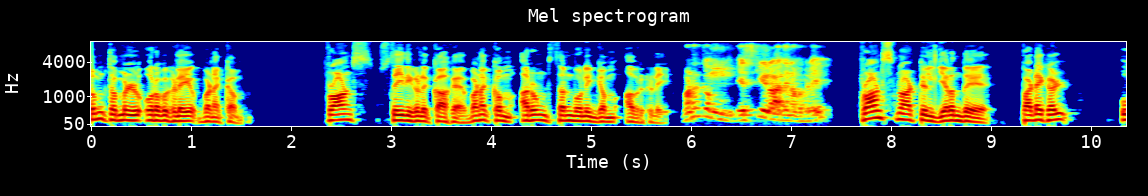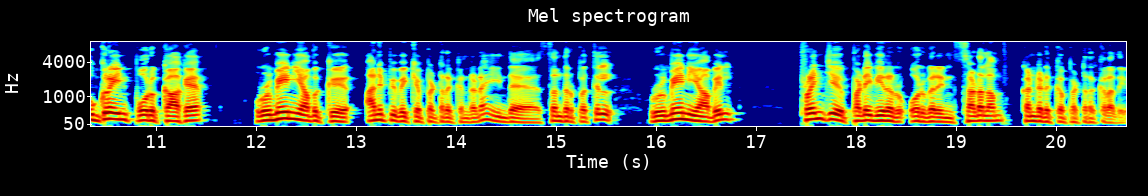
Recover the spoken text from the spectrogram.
எம் தமிழ் உறவுகளே வணக்கம். பிரான்ஸ் செய்திகளுக்காக வணக்கம் அருண் சண்முலிங்கம் அவர்களே. வணக்கம் எஸ் கே ராஜன் அவர்களே. பிரான்ஸ் நாட்டில் இருந்து படைகள் உக்ரைன் போருக்காக ருமேனியாவுக்கு அனுப்பி வைக்கப்பட்டிருக்கின்றன. இந்த சந்தர்ப்பத்தில் ருமேனியாவில் பிரெஞ்சு படைவீரர் ஒருவரின் சடலம் கண்டெடுக்கப்பட்டிருக்கிறது.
